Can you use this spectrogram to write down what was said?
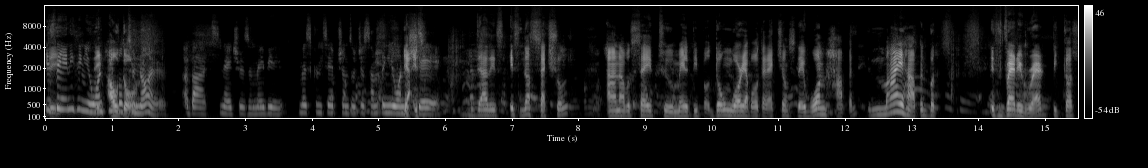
Is there anything you the want people to know about naturism? Maybe misconceptions or just something you want to Yeah, it's- share? that is it's not sexual and i would say to male people don't worry about erections they won't happen it might happen but it's very rare because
